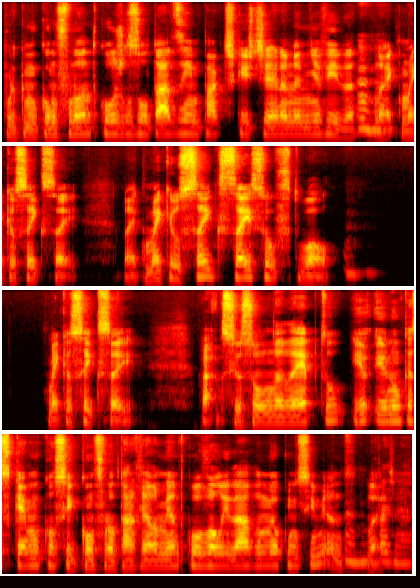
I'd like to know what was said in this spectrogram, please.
Porque me confronto com os resultados e impactos que isto gera na minha vida. Uhum. Não é? Como é que eu sei que sei? Não é? Como é que eu sei que sei sobre futebol? Uhum. Como é que eu sei que sei? Ah, se eu sou um adepto, eu, eu, nunca sequer me consigo confrontar realmente com a validade do meu conhecimento. Uhum, não é? não.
